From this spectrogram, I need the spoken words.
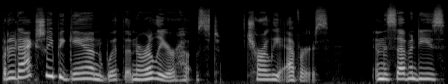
but it actually began with an earlier host, Charlie Evers. In the 70s,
